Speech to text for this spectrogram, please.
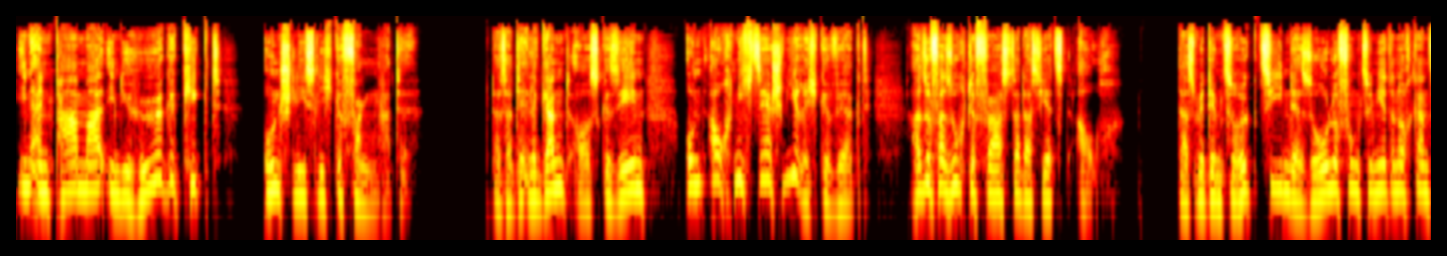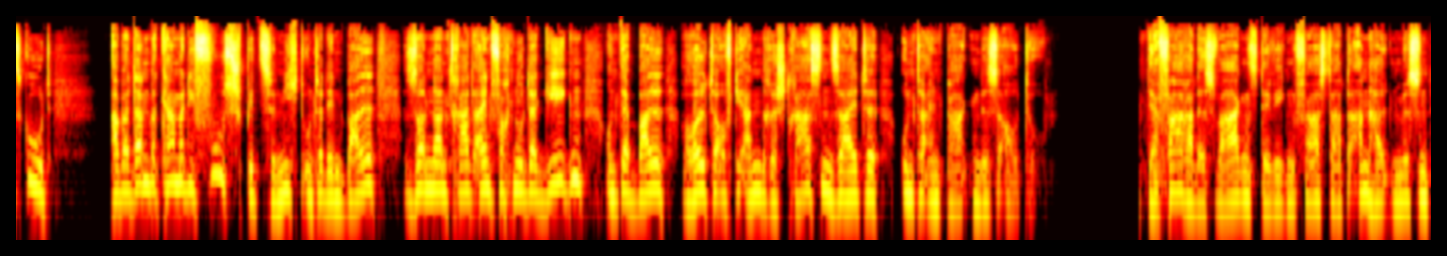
ihn ein paar Mal in die Höhe gekickt und schließlich gefangen hatte. Das hatte elegant ausgesehen und auch nicht sehr schwierig gewirkt. Also versuchte Förster das jetzt auch. Das mit dem Zurückziehen der Sohle funktionierte noch ganz gut, aber dann bekam er die Fußspitze nicht unter den Ball, sondern trat einfach nur dagegen und der Ball rollte auf die andere Straßenseite unter ein parkendes Auto. Der Fahrer des Wagens, der wegen Förster hatte anhalten müssen,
